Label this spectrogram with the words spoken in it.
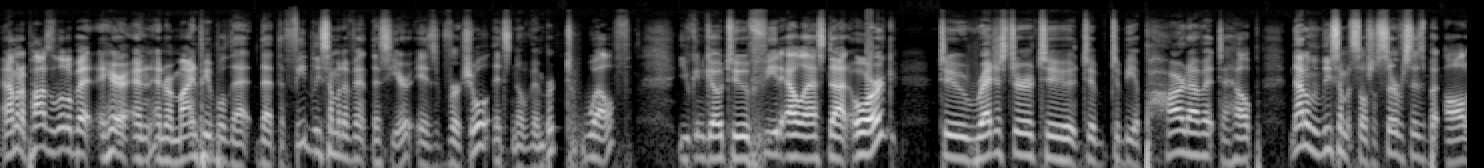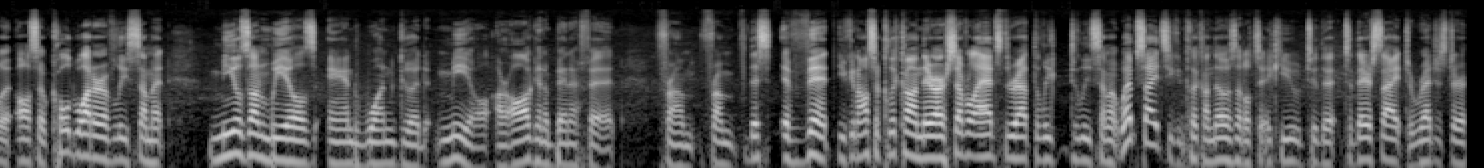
and i'm going to pause a little bit here and, and remind people that that the Feed Lee Summit event this year is virtual. It's november 12th you can go to feedls.org to register to, to to be a part of it to help not only lee summit social services but all, also cold water of lee summit meals on wheels and one good meal are all going to benefit from from this event. You can also click on there are several ads throughout the to Lee Summit websites. You can click on those. It'll take you to the to their site to register.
